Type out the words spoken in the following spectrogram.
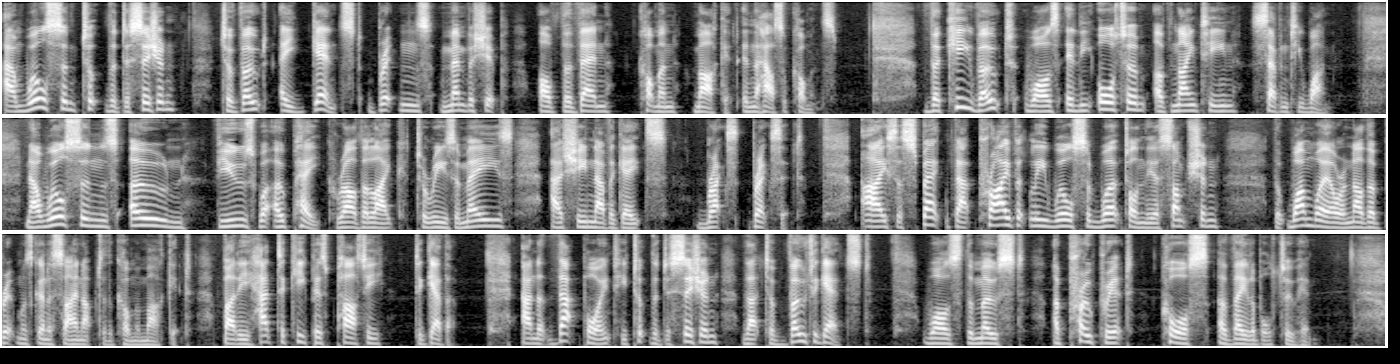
And Wilson took the decision to vote against Britain's membership of the then Common Market in the House of Commons. The key vote was in the autumn of 1971. Now, Wilson's own views were opaque, rather like Theresa May's as she navigates Brexit. I suspect that privately Wilson worked on the assumption that one way or another Britain was going to sign up to the common market, but he had to keep his party together. And at that point, he took the decision that to vote against was the most appropriate course available to him.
